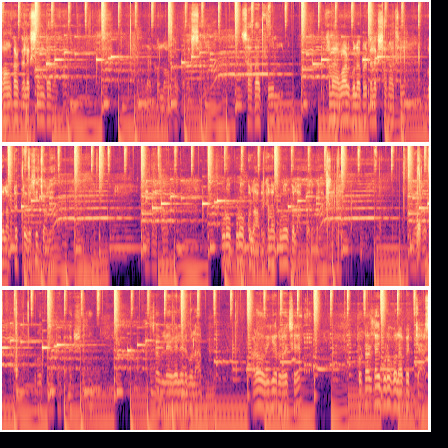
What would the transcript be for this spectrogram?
লঙ্কার কালেকশনটা দেখো। দেখো লঙ্কার কালেকশন সাদা ফুল। এখানে আবার গোলাপের কালেকশন আছে। গোলাপটা একটু বেশি চলে। এই দেখো। পুরো পুরো গোলাপ। এখানে পুরো গোলাপের কালেকশন পুরো গোলাপের কালেকশন সব লেভেলের গোলাপ আরও ওদিকে রয়েছে। টোটালটাই পুরো গোলাপের চাষ।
